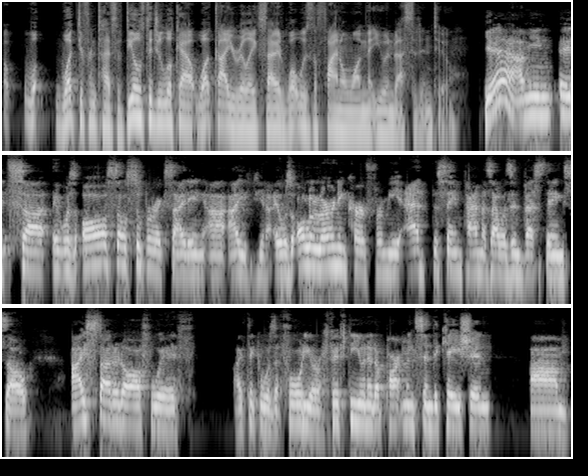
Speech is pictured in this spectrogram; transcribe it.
uh, what what different types of deals did you look at? What got you really excited? What was the final one that you invested into? Yeah, I mean, it's uh, it was all so super exciting. Uh, I you know it was all a learning curve for me at the same time as I was investing. So I started off with I think it was a 40 or 50 unit apartment syndication. Um,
